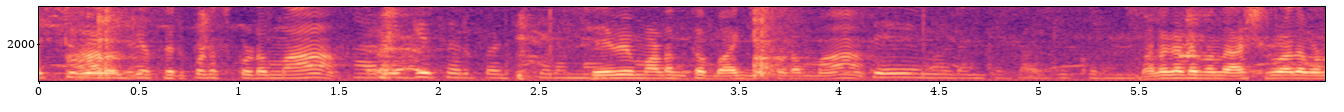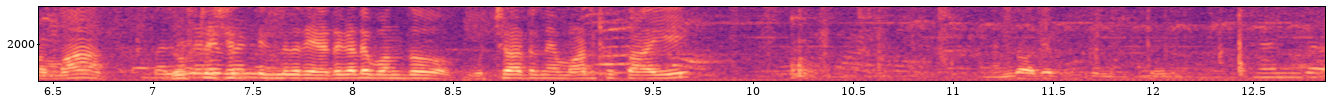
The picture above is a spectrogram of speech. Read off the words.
ಆದಷ್ಟು ಆರೋಗ್ಯ ಸರಿಪಡಿಸ್ಕೊಡಮ್ಮ? ಆರೋಗ್ಯ ಸರಿಪಡಿಸ್ಕೊಡಮ್ಮ. ಸೇವೆ ಮಾಡಂತ ಭಾಗ್ಯ ಕೊಡಮ್ಮ. ಸೇವೆ ಮಾಡಂತ ಭಾಗ್ಯ ಕೊಡಮ್ಮ. ಬಲಗಡೆ ಬಂದು ಆಶೀರ್ವಾದ ಮಾಡಮ್ಮ ದುಷ್ಟಶಕ್ತಿ ಇಲ್ಲದ್ರೆ ಎಡಗಡೆ ಬಂದು ಉಚ್ಚಾಟನೆ ಮಾಡಿಸು ತಾಯಿ. ನಂದು ಅದೇ. ನಂದು.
